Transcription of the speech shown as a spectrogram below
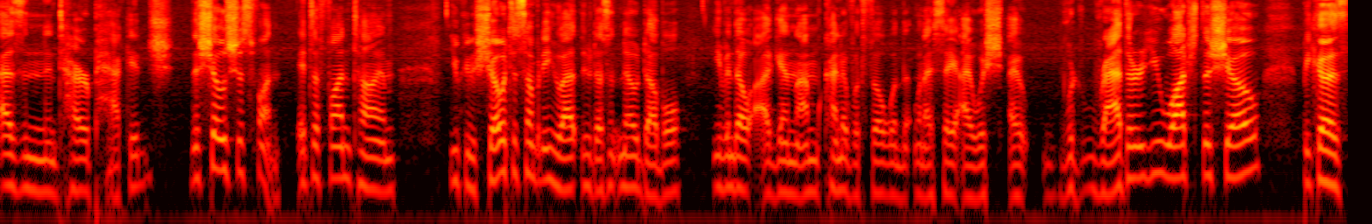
as an entire package, the show's just fun. It's a fun time. You can show it to somebody who who doesn't know double. Even though, again, I'm kind of with Phil when when I say I wish I would rather you watch the show, because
